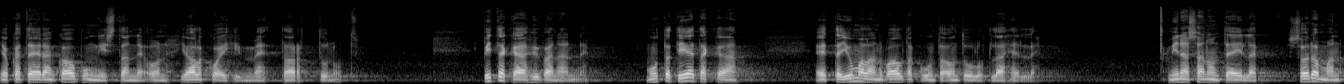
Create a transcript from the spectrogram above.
joka teidän kaupungistanne on jalkoihimme tarttunut. Pitäkää hyvänänne, mutta tietäkää, että Jumalan valtakunta on tullut lähelle. Minä sanon teille, Sodoman,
